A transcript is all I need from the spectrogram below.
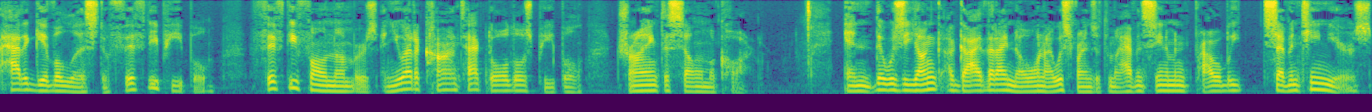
had to give a list of 50 people, 50 phone numbers, and you had to contact all those people trying to sell them a car. And there was a young a guy that I know and I was friends with him. I haven't seen him in probably 17 years.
